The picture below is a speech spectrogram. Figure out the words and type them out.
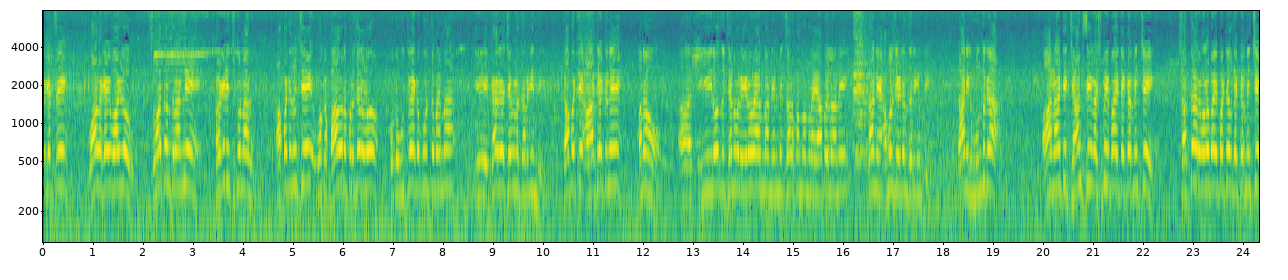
కలిసి వాళ్ళకై వాళ్ళు స్వాతంత్రాన్ని ప్రకటించుకున్నారు. అప్పటి నుంచి ఒక భావన ప్రజలలో ఒక ఉద్వేగపూరితమైన ఈ కార్యాచరణ జరిగింది. కాబట్టి ఆ డేట్నే మనం ఈరోజు జనవరి ఇరవై ఆరున నిర్మించాలి పంతొమ్మిది వందల యాభైలో అని దాన్ని అమలు చేయడం జరిగింది. దానికి ముందుగా ఆనాటి ఝాన్సీ లక్ష్మీబాయి దగ్గర నుంచి సర్దార్ వల్లభాయ్ పటేల్ దగ్గర నుంచి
